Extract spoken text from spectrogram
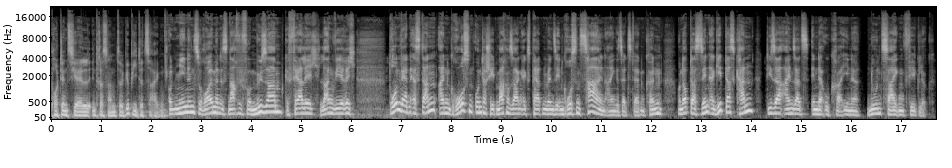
potenziell interessante Gebiete zeigen. Und Minen zu räumen ist nach wie vor mühsam, gefährlich, langwierig. Drohnen werden erst dann einen großen Unterschied machen, sagen Experten, wenn sie in großen Zahlen eingesetzt werden können. Und ob das Sinn ergibt, das kann dieser Einsatz in der Ukraine nun zeigen. Viel Glück.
